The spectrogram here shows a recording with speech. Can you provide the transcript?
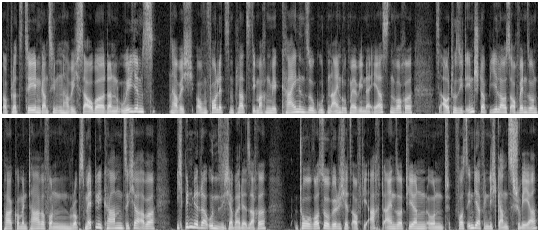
äh, auf Platz 10, ganz hinten habe ich sauber, dann Williams habe ich auf dem vorletzten Platz. Die machen mir keinen so guten Eindruck mehr wie in der ersten Woche. Das Auto sieht instabil aus, auch wenn so ein paar Kommentare von Rob Smedley kamen, sicher, aber ich bin mir da unsicher bei der Sache. Toro Rosso würde ich jetzt auf die 8 einsortieren und Force India finde ich ganz schwer,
